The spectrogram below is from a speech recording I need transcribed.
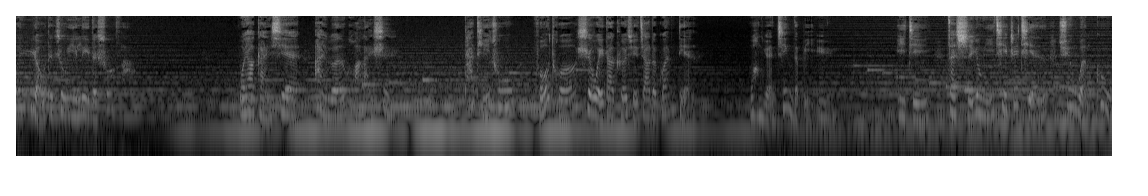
温柔的注意力的说法。我要感谢艾伦·华莱士，他提出佛陀是伟大科学家的观点，望远镜的比喻。以及在使用仪器之前需稳固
